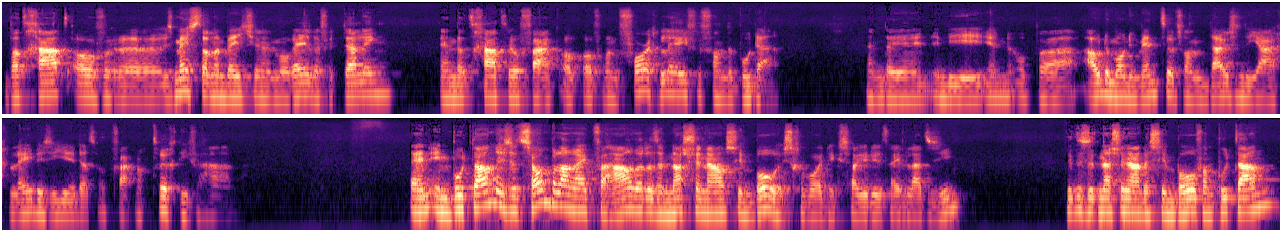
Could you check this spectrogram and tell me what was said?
dat gaat over, uh, is meestal een beetje een morele vertelling en dat gaat heel vaak ook over een vorig leven van de Boeddha. En de, in die, in, op uh, oude monumenten van duizenden jaar geleden zie je dat ook vaak nog terug, die verhalen. En in Bhutan is het zo'n belangrijk verhaal dat het een nationaal symbool is geworden. Ik zal jullie het even laten zien. Dit is het nationale symbool van Bhutan.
